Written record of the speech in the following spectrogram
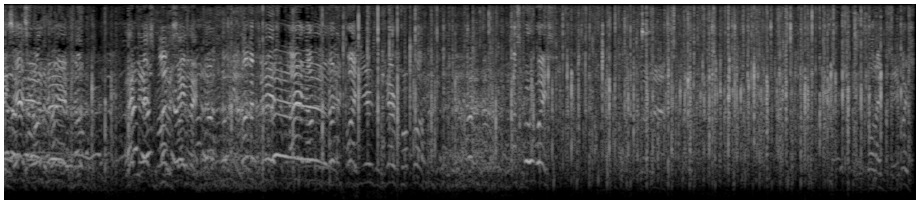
He says he wants to play club. I think this man is saying, like, look at today's retired after 35 years of reserve football. Let's go, boys. That's all I have to say, boys.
